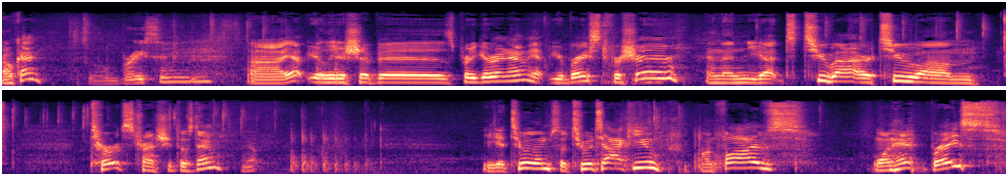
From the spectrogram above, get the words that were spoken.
Okay. A little bracing. Uh, yep, your leadership is pretty good right now. Yep, you're braced for sure. And then you got two or two um, turrets. trying to shoot those down. Yep. You get two of them, so two attack you on fives. One hit, brace.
